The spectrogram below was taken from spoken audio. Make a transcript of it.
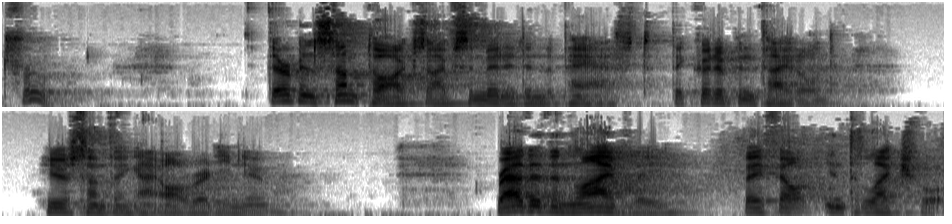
true. There have been some talks I've submitted in the past that could have been titled, Here's Something I Already Knew. Rather than lively, they felt intellectual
